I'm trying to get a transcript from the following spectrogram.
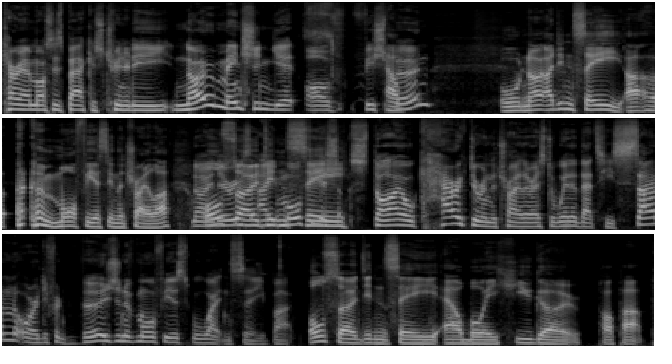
Carrie Ann Moss is back as Trinity. No mention yet of Fishburne. Oh no, I didn't see uh, Morpheus in the trailer. No, also there is a didn't Morpheus see. style character in the trailer as to whether that's his son or a different version of Morpheus. We'll wait and see. But Also didn't see our boy Hugo pop up.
